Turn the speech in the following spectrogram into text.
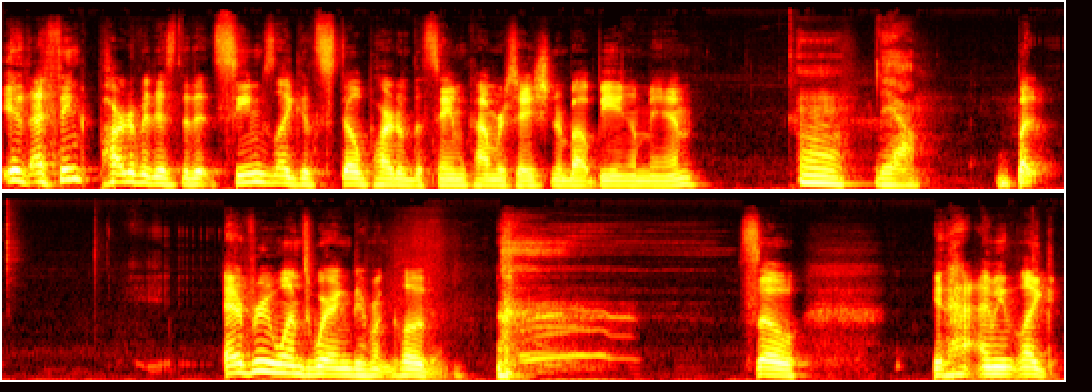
it, I think part of it is that it seems like it's still part of the same conversation about being a man mm, yeah, but everyone's wearing different clothing. So it ha- i mean like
